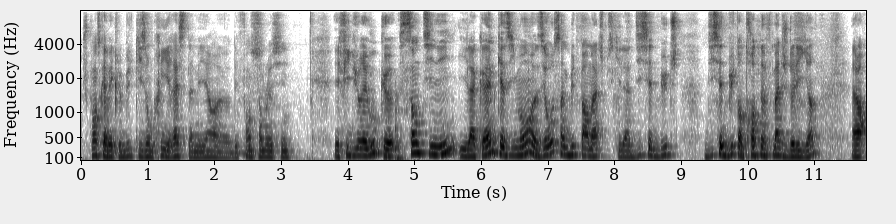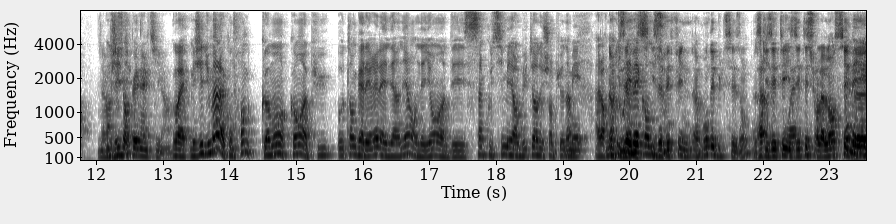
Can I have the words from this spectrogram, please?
Je pense qu'avec le but qu'ils ont pris, il reste la meilleure euh, Il me défense. semble aussi. Et figurez-vous que Santini, il a quand même quasiment euh, 0,5 buts par match, puisqu'il a 17 buts, 17 buts en 39 matchs de Ligue 1. Alors, J'ai sur du- penalty là. ouais, mais j'ai du mal à comprendre comment Caen a pu autant galérer l'année dernière en ayant un des 5 ou 6 meilleurs buteurs du championnat. Mais alors que Non, tous ils les avaient, mecs en ils dessous. avaient fait une- un bon début de saison parce Ah, qu'ils étaient, ouais. ils étaient sur la lancée Ouais, de la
